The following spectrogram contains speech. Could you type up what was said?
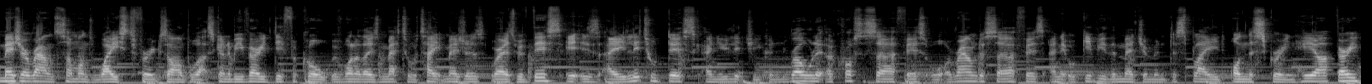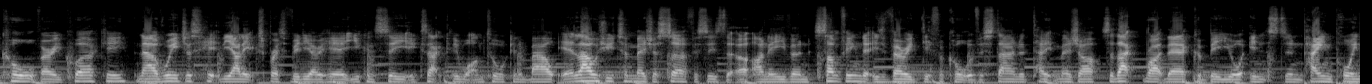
measure around someone's waist, for example, that's going to be very difficult with one of those metal tape measures. Whereas with this, it is a little disc and you literally can roll it across a surface or around a surface and it will give you the measurement displayed on the screen screen here. Very cool, very quirky. Now, if we just hit the AliExpress video here, you can see exactly what I'm talking about. It allows you to measure surfaces that are uneven, something that is very difficult with a standard tape measure. So that right there could be your instant pain point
